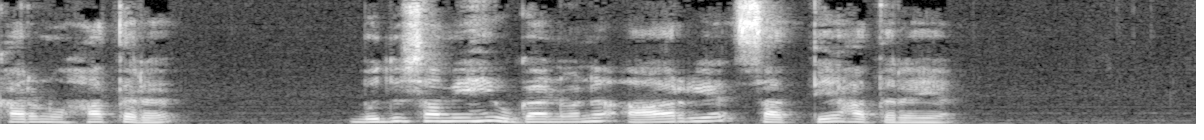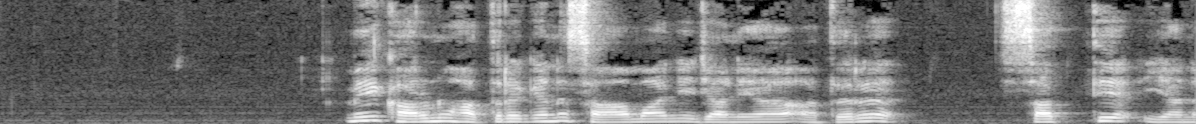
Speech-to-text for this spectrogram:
කරුණු හතර බුදු සමයෙහි උගන්වන ආර්ය සත්‍ය හතරය. මේ කරුණු හතර ගැන සාමාන්‍ය ජනයා අතර සත්‍ය යන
